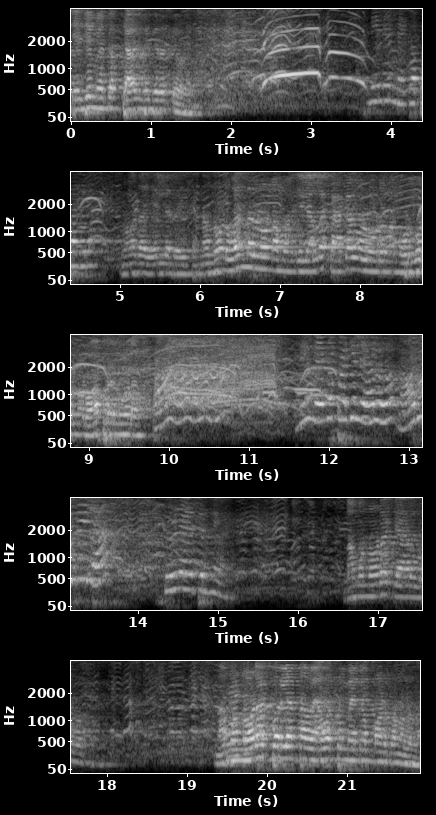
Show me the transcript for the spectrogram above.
ಕೆ ಜಿ ಮೇಕಪ್ ಕೆಳಗೆ ಬಿದ್ದಿರುತ್ತೆ ಆಗಿಲ್ಲ ನೋಡ ಎಲ್ಲ ರೈತ ನಾವು ನೋಡು ಒಂದರ ನೋಡು ನಮ್ಮ ಇಲ್ಲೆಲ್ಲ ಕಾಕಾಗಳು ನೋಡು ನಮ್ಮ ಹುಡುಗರು ನೋಡು ಆಪರ ನೋಡು. ನೀವ್ ಮೇಕಪ್ ಆಗಿಲ್ಲ ಯಾರು? ಆಗುದೇ ಇಲ್ಲ. ಸುಳ್ಳು ಹೇಳ್ತೀರಿ ನೀವು. ನಮ್ಮ ನೋಡಕ್ ಯಾರು ಬರ್ಬೇಕು ನಮ್ಮ ನೋಡಕ್ ಬರ್ಲಿ ಅಂತ ನಾವ್ ಯಾವತ್ತೂ ಮೇಕಪ್ ಮಾಡ್ಕೊಳೋದಲ್ಲ.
